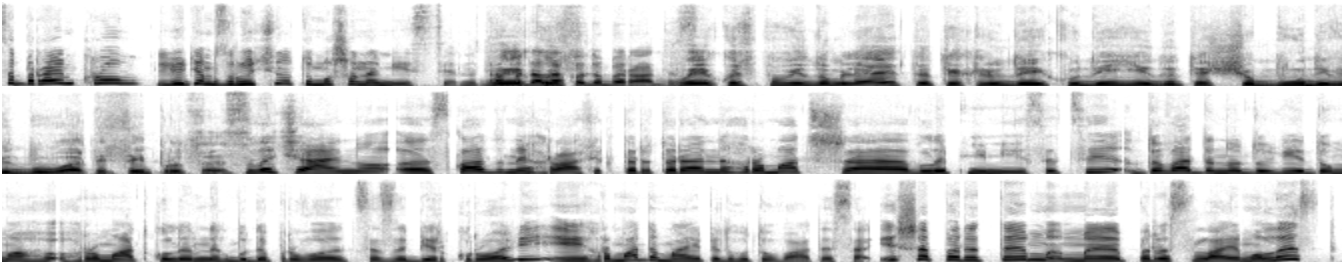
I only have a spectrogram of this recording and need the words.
забираємо кров. Людям зручно, тому що на місці. Не треба далеко добиратися. ви якось повідомляєте тих людей, куди їдете, що буде відбуватися цей процес? Звичайно, е, складений графік територіальних громад ще в липні місяці. Доведено до відома громад, коли в них буде проводитися забір крові, і громада має підготуватися. І ще перед тим ми пересилаємо лист,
